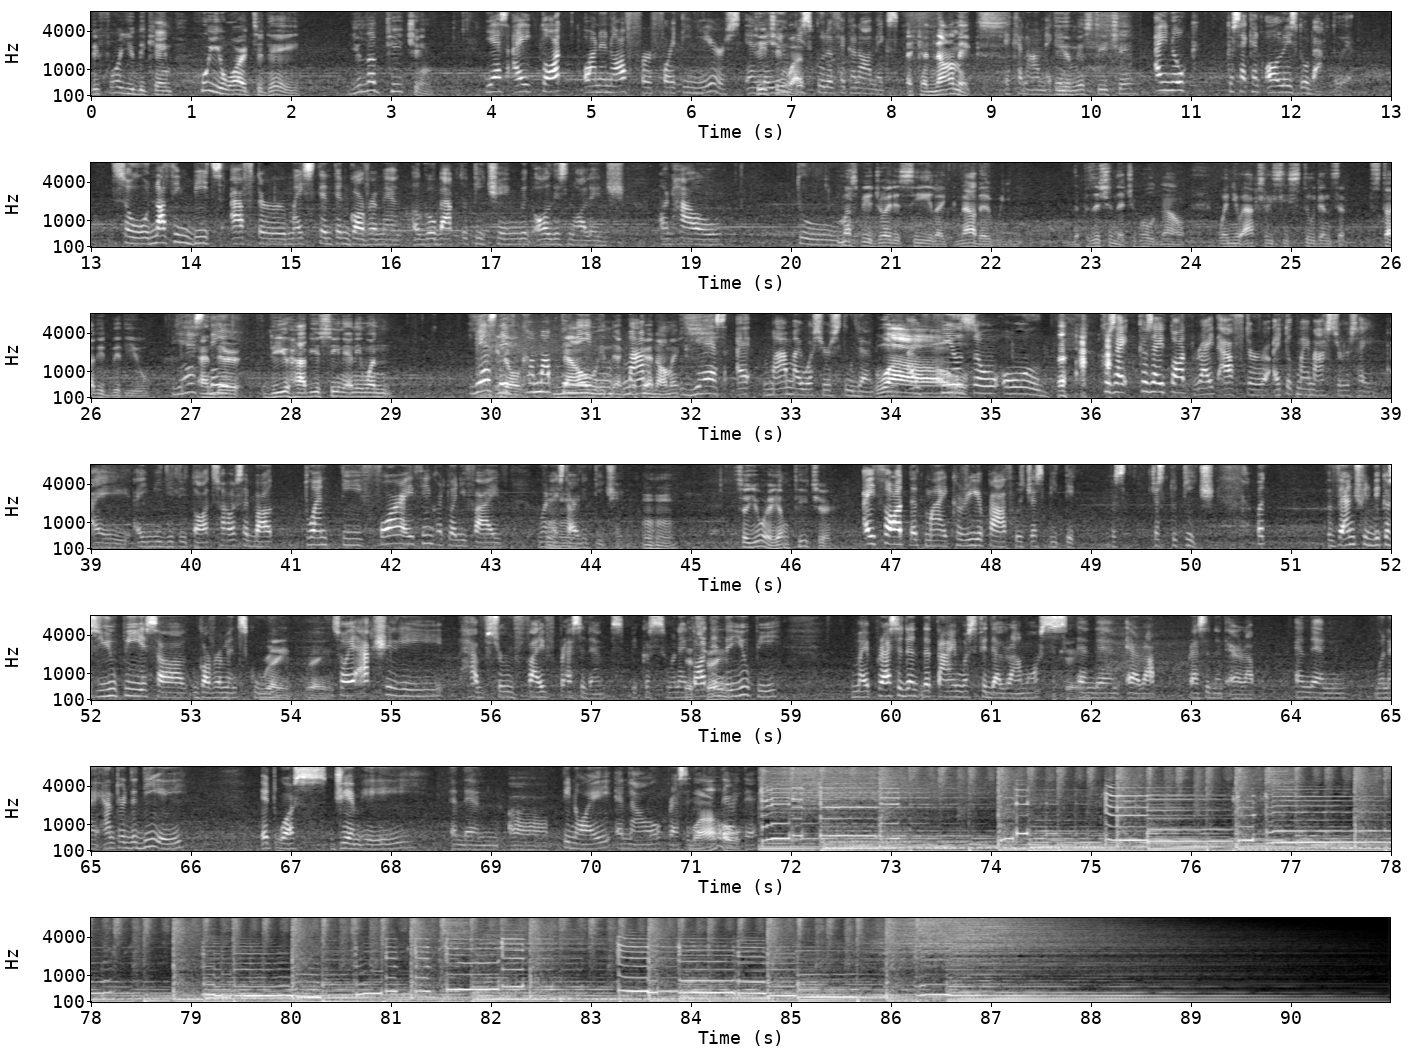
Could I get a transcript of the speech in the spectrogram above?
Before you became who you are today, you loved teaching. Yes, I taught on and off for 14 years in Teaching the UP what? School of Economics. Economics. Economics. Do you miss teaching? I know because I can always go back to it. So nothing beats after my stint in government. I'll go back to teaching with all this knowledge on how to. It must be a joy to see, like now that we, the position that you hold now, when you actually see students that studied with you. Yes, And they- they're. Do you have you seen anyone? Yes, they've know, come up to now me, in ec- economics?" Yes, I, ma'am, I was your student. Wow. I feel so old because I because I taught right after I took my masters. I, I, I immediately taught, so I was about 24, I think, or 25 when Mm-hmm. I started teaching. So you were a young teacher. I thought that my career path was just be was just to teach, but eventually because UP is a government school, Right, right. So I actually have served five presidents because when I That's taught in the UP, my president at the time was Fidel Ramos, Okay. and then Erap, President Erap, and then when I entered the DA, it was GMA, and then uh, Pinoy, and now President Wow. Duterte.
